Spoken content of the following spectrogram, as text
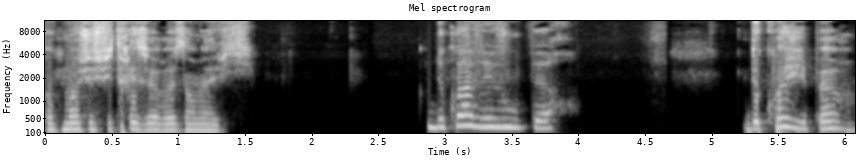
Donc moi, je suis très heureuse dans ma vie. De quoi avez-vous peur? De quoi j'ai peur?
